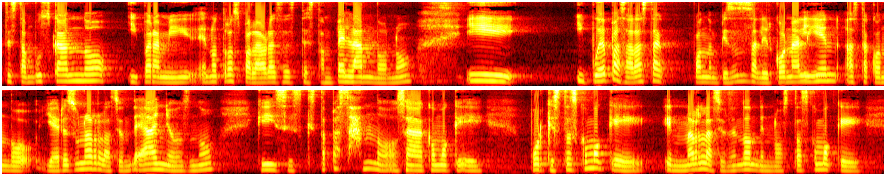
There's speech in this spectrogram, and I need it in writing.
te están buscando y para mí, en otras palabras, te están pelando, ¿no? Y, y puede pasar hasta cuando empiezas a salir con alguien, hasta cuando ya eres una relación de años, ¿no? Que dices, ¿qué está pasando? O sea, como que, porque estás como que en una relación en donde no estás como que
